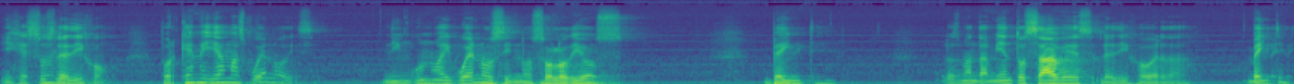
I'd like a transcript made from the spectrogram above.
Y Jesús le dijo, ¿por qué me llamas bueno? Dice, ninguno hay bueno sino solo Dios. 20. Los mandamientos sabes, le dijo, ¿verdad? 20.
